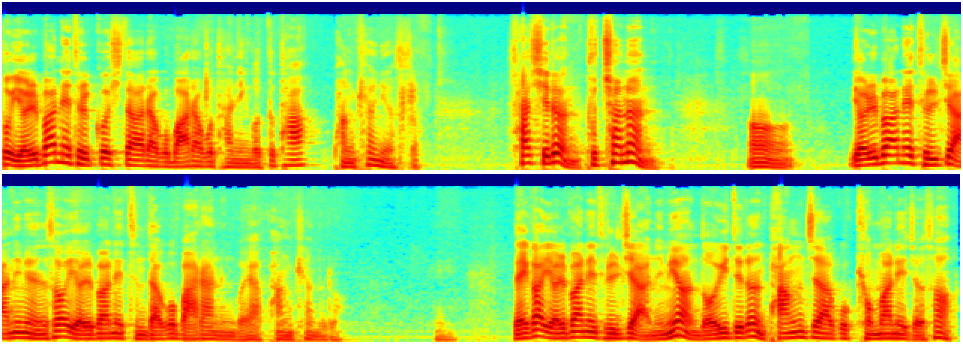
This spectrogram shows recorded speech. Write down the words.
또 열반에 들 것이다 라고 말하고 다닌 것도 다 방편이었어. 사실은 부처는 어, 열반에 들지 않으면서 열반에 든다고 말하는 거야. 방편으로. 내가 열반에 들지 않으면 너희들은 방자하고 교만해져서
